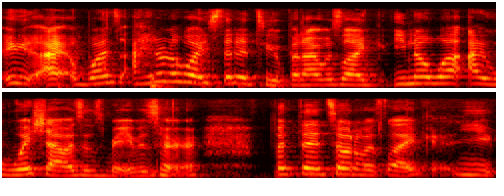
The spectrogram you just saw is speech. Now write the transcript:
eh, I once I don't know who I said it to, but I was like, you know what? I wish I was as brave as her. But then someone was like, you,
